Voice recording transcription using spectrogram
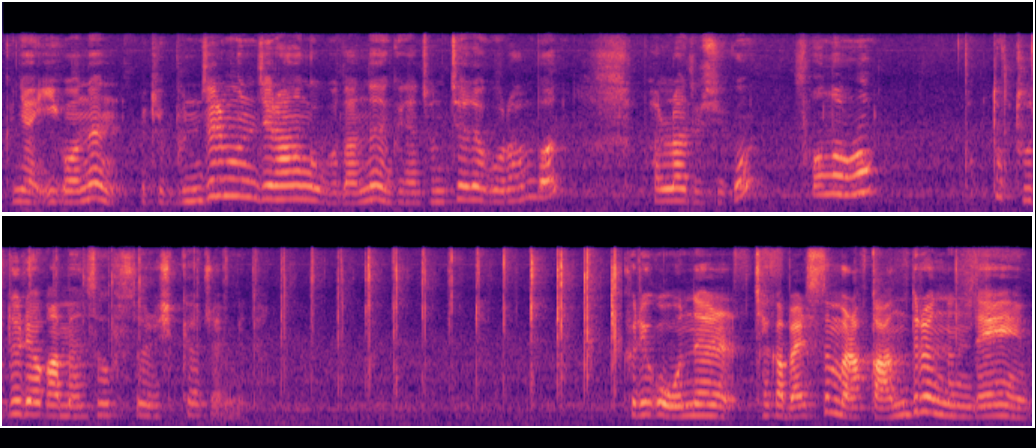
그냥 이거는 이렇게 문질문질 하는 것보다는 그냥 전체적으로 한번 발라주시고 손으로 톡톡 두드려가면서 흡수를 시켜줘야 합니다. 그리고 오늘 제가 말씀을 아까 안 드렸는데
